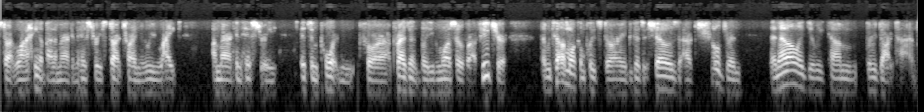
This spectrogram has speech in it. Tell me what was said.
start lying about American history, start trying to rewrite American history. It's important for our present, but even more so for our future, that we tell a more complete story because it shows our children that not only do we come through dark times,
